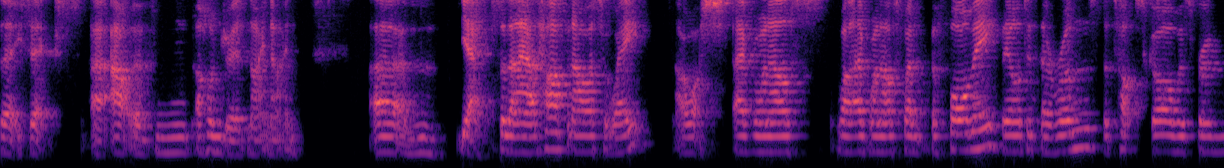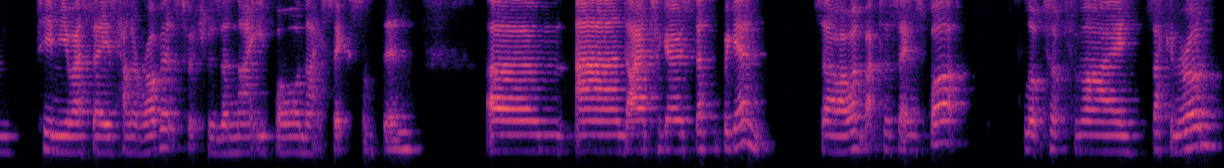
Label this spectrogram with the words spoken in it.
36 uh, out of 199. Um, yeah, so then I had half an hour to wait I watched everyone else. Well, everyone else went before me. They all did their runs. The top score was from Team USA's Hannah Roberts, which was a 94, 96 something. Um, and I had to go step up again. So I went back to the same spot, looked up for my second run,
